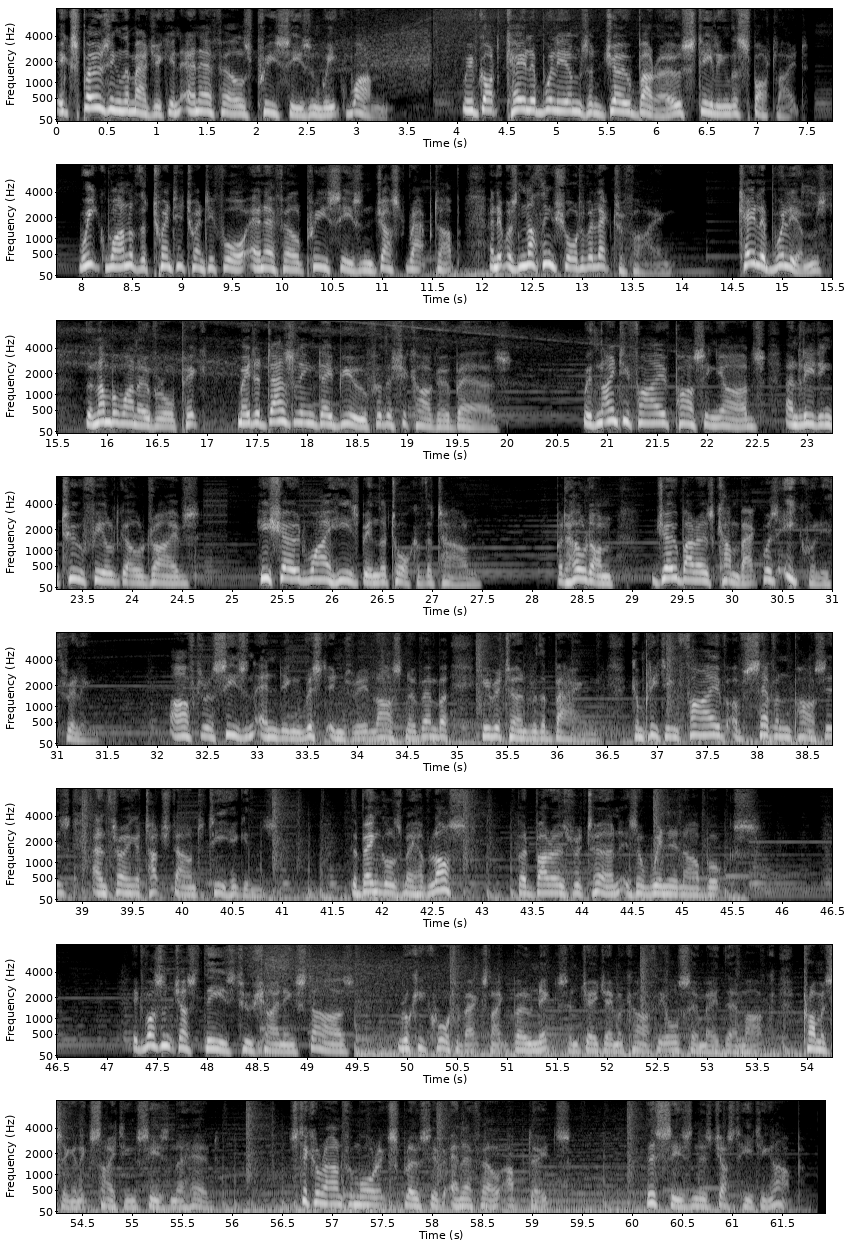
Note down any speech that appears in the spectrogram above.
Exposing the magic in NFL's preseason week one. We've got Caleb Williams and Joe Burrow stealing the spotlight. Week one of the 2024 NFL preseason just wrapped up, and it was nothing short of electrifying. Caleb Williams, the number one overall pick, made a dazzling debut for the Chicago Bears. With 95 passing yards and leading two field goal drives, he showed why he's been the talk of the town. But hold on, Joe Burrow's comeback was equally thrilling. After a season-ending wrist injury last November, he returned with a bang, completing five of seven passes and throwing a touchdown to Tee Higgins. The Bengals may have lost, but Burrow's return is a win in our books. It wasn't just these two shining stars. Rookie quarterbacks like Bo Nix and J.J. McCarthy also made their mark, promising an exciting season ahead. Stick around for more explosive NFL updates. This season is just heating up.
